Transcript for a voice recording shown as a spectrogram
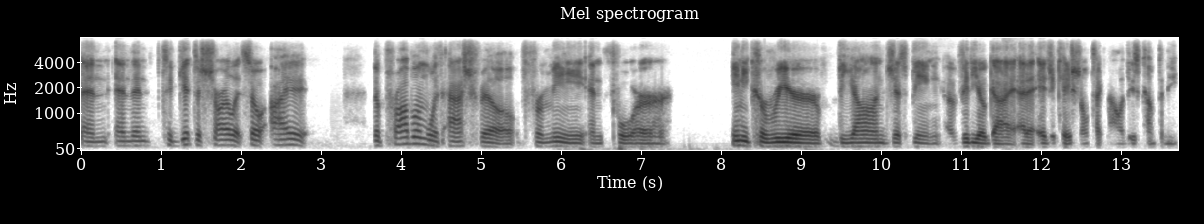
and and then to get to Charlotte, so I the problem with Asheville for me and for any career beyond just being a video guy at an educational technologies company,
